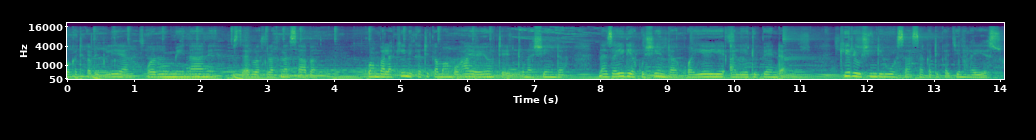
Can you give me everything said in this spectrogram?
ilivyoandikwa katika Biblia, Warumi 8 mstari wa 37, kwamba lakini katika mambo hayo yote tunashinda, na zaidi ya kushinda kwa yeye aliyetupenda. Kiri ushindi huo sasa katika jina la Yesu.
